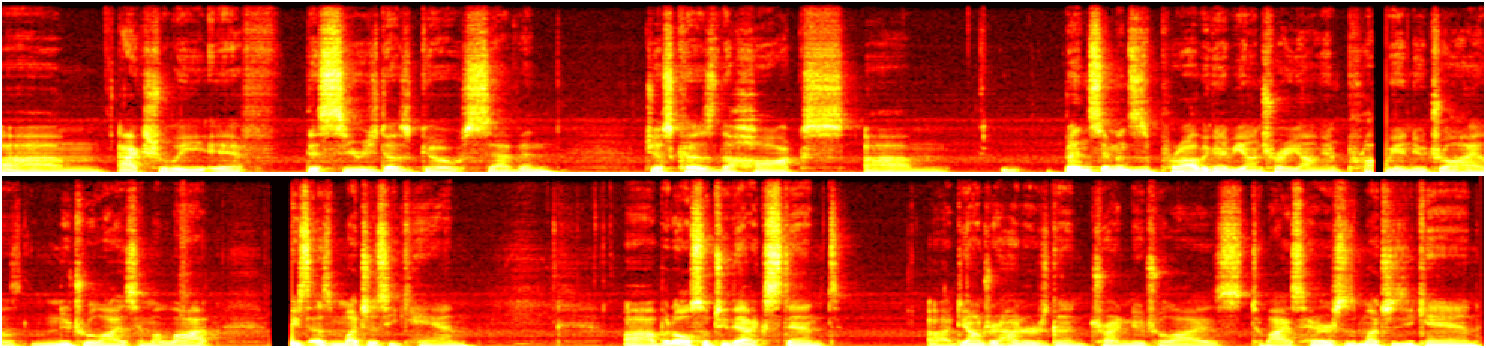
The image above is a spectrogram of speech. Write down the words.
um, actually, if this series does go seven, just because the Hawks. Um, ben Simmons is probably going to be on Trae Young and probably going to neutralize neutralize him a lot, at least as much as he can. Uh, but also to that extent, uh, DeAndre Hunter is going to try to neutralize Tobias Harris as much as he can.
